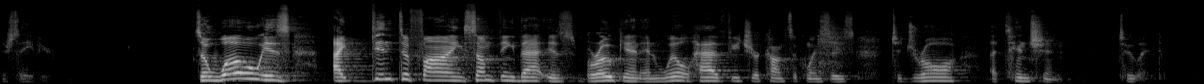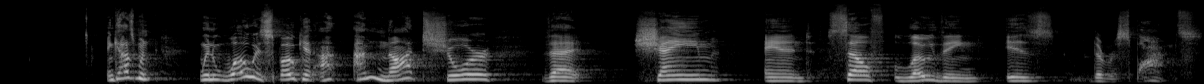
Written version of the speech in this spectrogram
their Savior. So, woe is identifying something that is broken and will have future consequences to draw attention to it. And, guys, when, when woe is spoken, I, I'm not sure that shame and self loathing is the response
